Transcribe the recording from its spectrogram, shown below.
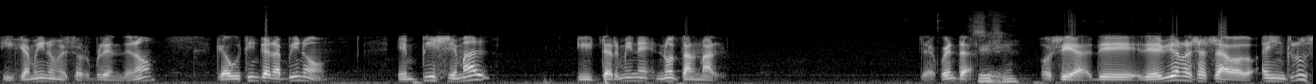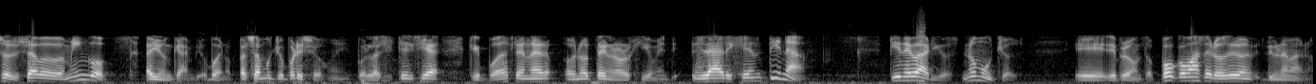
y que a mí no me sorprende, ¿no? Que Agustín Canapino empiece mal y termine no tan mal. ¿Te das cuenta? Sí, sí. O sea, de, de viernes a sábado, e incluso el sábado domingo, hay un cambio. Bueno, pasa mucho por eso, ¿eh? por la asistencia que puedas tener o no tecnológicamente. La Argentina tiene varios, no muchos, eh, de pronto, poco más de los dedos de una mano.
